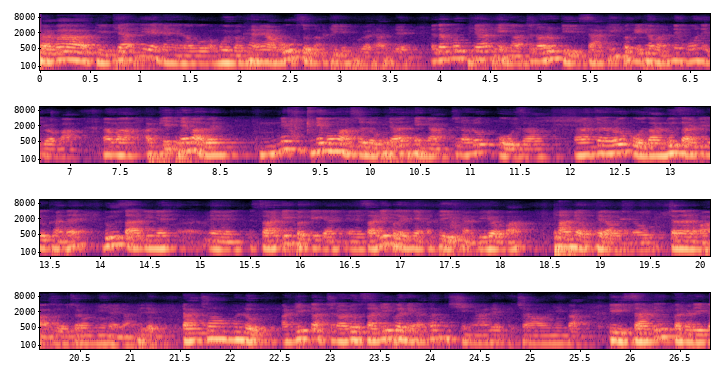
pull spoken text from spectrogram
ဒါကဒီဖျားပြည့်တဲ့နိုင်ငံတော်ကိုအမွေမခံရဘူးဆိုတာအတိအကျပြထားပြတယ်။ဒါကြောင့်မို့ဖျားပြင်ကကျွန်တော်တို့ဒီဇာတိပဂိထမှာနှိမ့်မိုးနေပြီးတော့မှအမှအဖြစ်ထဲမှာပဲ နေနေမမဆိုလို့ဘုရားသခင်ကကျွန်တော်တို့ကိုစားအဲကျွန်တော်တို့ကိုစားလူစားတိကိုခံတယ်လူစားတိနဲ့အဲဇာတိပကိကအဲဇာတိပကိနဲ့အသေးခံပြီးတော့မှထားမြောက်ခဲ့တာကိုကျွန်တော်ကျမ်းစာမှာဆိုကျွန်တော်မြင်နေတာဖြစ်တယ်။ဒါကြောင့်မလို့အဓိကကျွန်တော်တို့ဇာတိပကိနဲ့အသက်မရှင်ရတဲ့အကြောင်းရင်းကဒီဇာတိပကိက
